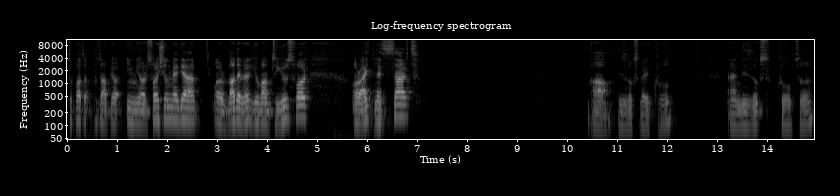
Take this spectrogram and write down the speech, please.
to put, put up your in your social media or whatever you want to use for. All right, let's start. Wow, this looks very cool. And this looks cool too.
